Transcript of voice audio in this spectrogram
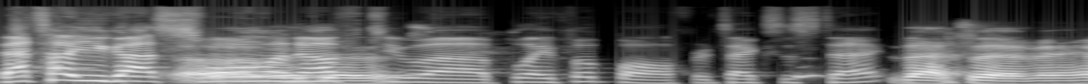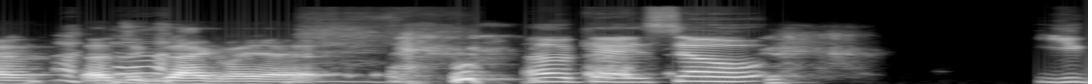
That's how you got oh, swollen oh, up to uh, play football for Texas Tech. That's it, man. That's exactly it. okay, so you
